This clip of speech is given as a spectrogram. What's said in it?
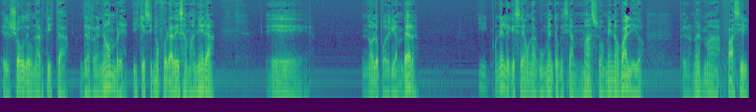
el show de un artista de renombre y que si no fuera de esa manera eh, no lo podrían ver y ponerle que sea un argumento que sea más o menos válido pero no es más fácil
